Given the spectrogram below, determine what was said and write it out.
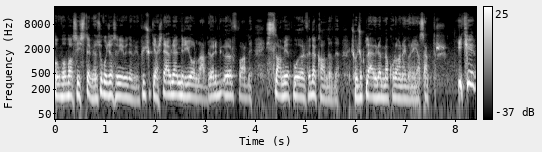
Bu babası istemiyorsa kocasının evinde büyür. Küçük yaşta evlendiriyorlardı. Öyle bir örf vardı. İslamiyet bu örfü de kaldırdı. Çocukla evlenme Kur'an'a göre yasaktır. İki,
